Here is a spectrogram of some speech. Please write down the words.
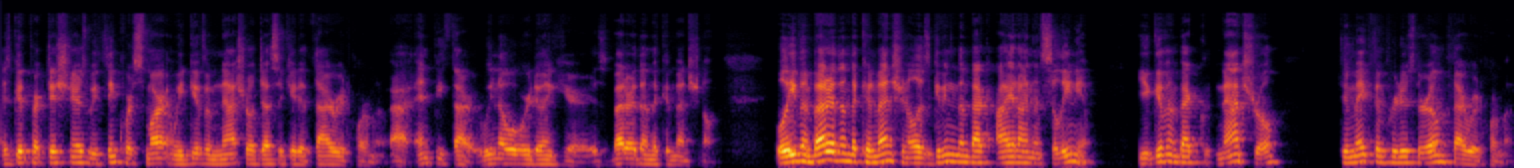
as good practitioners? We think we're smart and we give them natural desiccated thyroid hormone, uh, NP thyroid. We know what we're doing here is better than the conventional. Well, even better than the conventional is giving them back iodine and selenium. You give them back natural to make them produce their own thyroid hormone.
